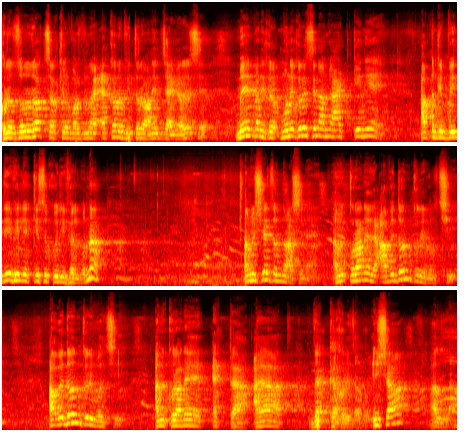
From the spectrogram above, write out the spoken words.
কোনো জরুরত ছাড়া কেউ বসবেন না। এখনও ভিতরে অনেক জায়গা রয়েছে। মেহরবানি করে মনে করেছেন আমি আটকে নিয়ে আপনাকে বেঁধে ফেলে কিছু করে ফেলব? না। আমি সেজন্য আসি না আমি কোরআনের আবেদন করে বলছি, আবেদন করে বলছি, আমি কোরআনের একটা আয়াত ব্যাখ্যা করে যাব। ঈশা আল্লাহ।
